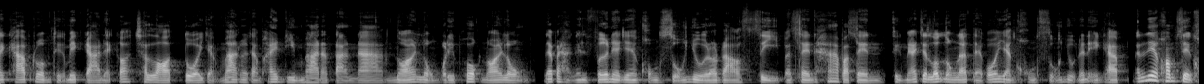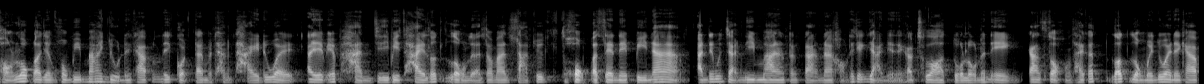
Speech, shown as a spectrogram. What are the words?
นะครับรวมถึงอเมริกาเนี่ยก็ชะลอตัวอย่างมากเลยทำให้ดีมาต่างๆนาน้อยลงบริโภคน้อยลง และปัญหาเงินเฟ้อเนี่ยยังคงสูงอยู่ราวๆ4% 5%ถึงแม้จะลดลงแล้วแต่ก็ยังคงสูงอยู่นั่นเองครับและเนี่ยความเสี่ยงของโลกเรายังคงมีมากอยู่นะครับเลยกดดันมาทางไทยด้วย IMF หัน GDP ไทยลดลงเหลือประมาณ 3.6%ในปีหน้า อันนี้มาจากดีมาต่างๆนาของประเทศยักษ์ใหญ่เนี่ยนะครับชะลอตัวลงนั่นเอง การส่งของไทยก็ลดลงไปด้วยนะครับ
